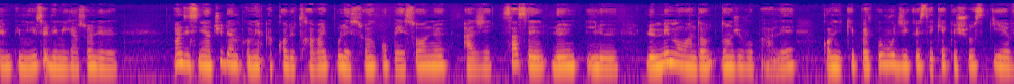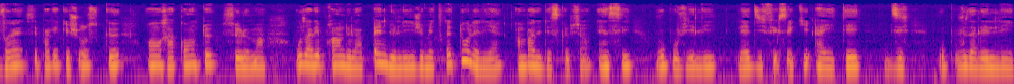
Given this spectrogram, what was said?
MP, ministre de l'immigration, on dit signature d'un premier accord de travail pour les soins aux personnes âgées. Ça, c'est le, le, le mémorandum dont je vous parlais communiquer pour vous dire que c'est quelque chose qui est vrai, c'est pas quelque chose que on raconte seulement. Vous allez prendre la peine de lire, je mettrai tous les liens en bas de description. Ainsi, vous pouviez lire les ce qui a été dit. Vous allez lire.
